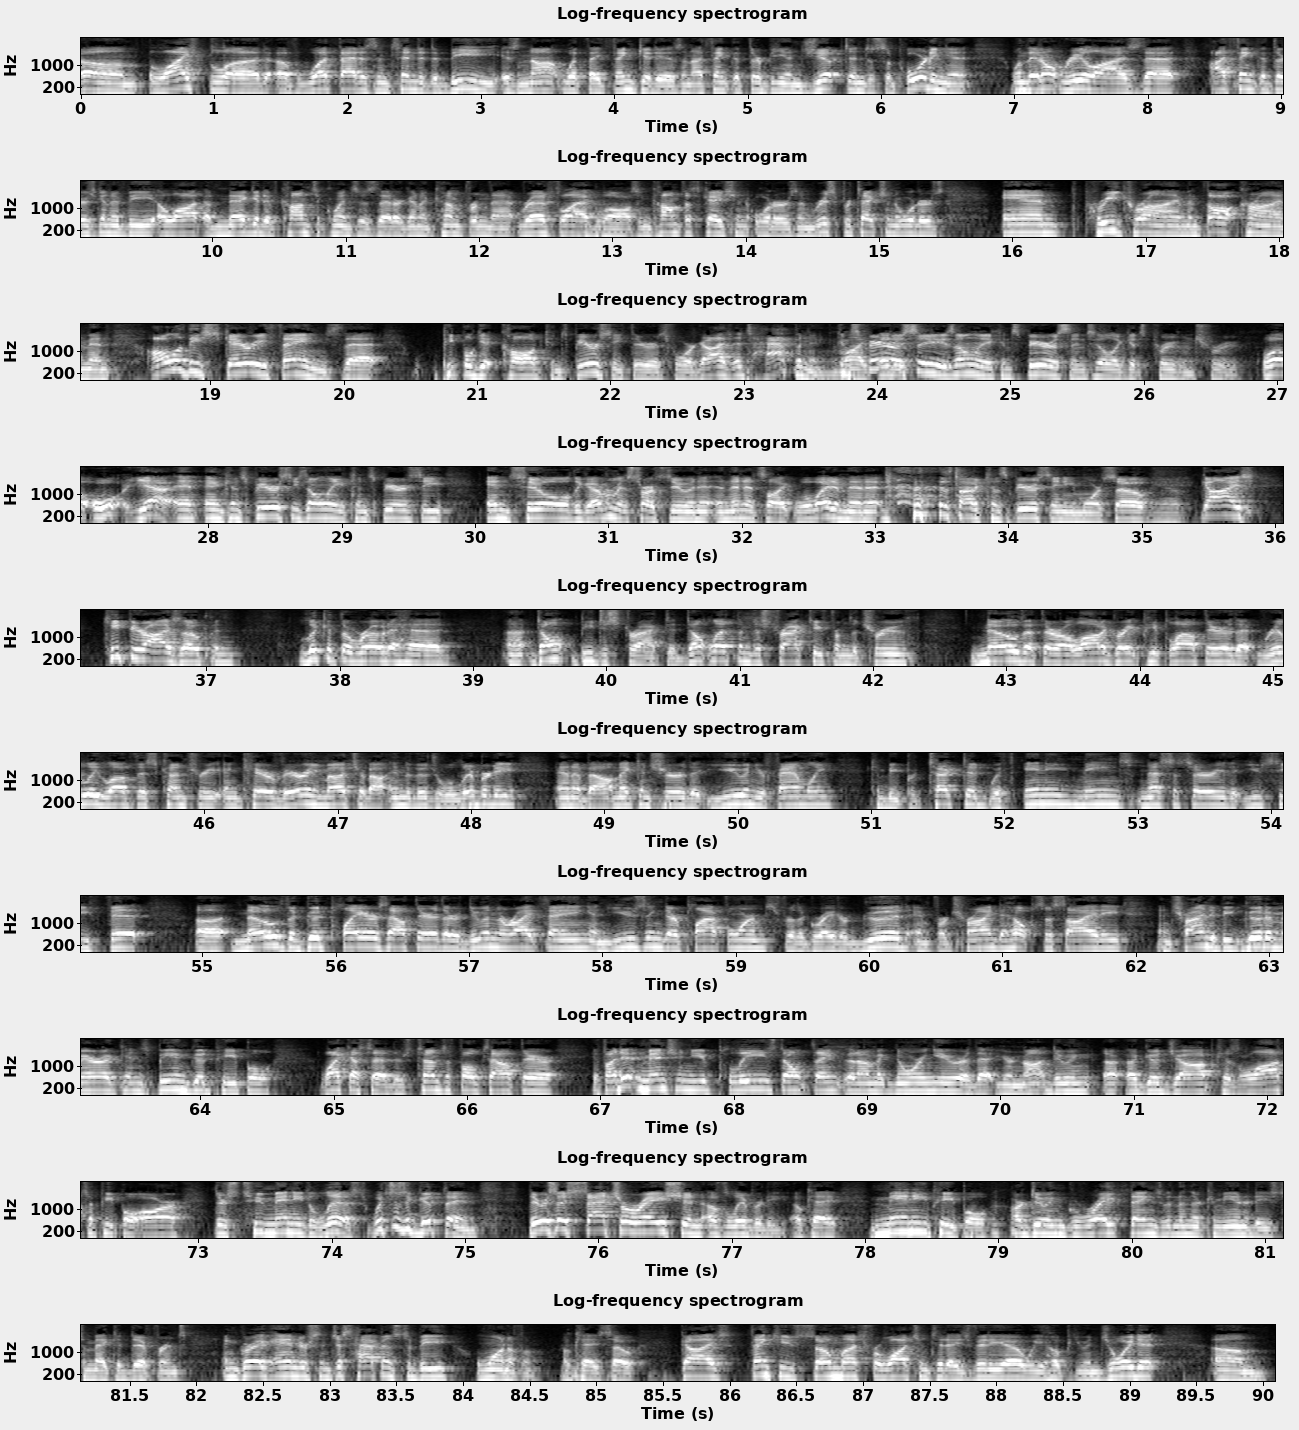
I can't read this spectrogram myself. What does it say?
um, lifeblood of what that is intended to be is not what they think it is. And I think that they're being gypped into supporting it when they don't realize that I think that there's going to be a lot of negative consequences that are going to come from that. Red flag laws and confiscation orders and risk protection orders and pre-crime and thought crime and all of these scary things that people get called conspiracy theorists for. Guys, it's happening. Like, it is- Conspiracy is only a conspiracy until it gets proven true. well, or, yeah, and, and conspiracy is only a conspiracy until the government starts doing it, and then it's like, well, wait a minute, it's not a conspiracy anymore. So, guys, keep your eyes open, look at the road ahead. Uh, don't be distracted. Don't let them distract you from the truth. Know that there are a lot of great people out there that really love this country and care very much about individual liberty and about making sure that you and your family can be protected with any means necessary that you see fit. Uh, know the good players out there that are doing the right thing and using their platforms for the greater good and for trying to help society and trying to be good Americans, being good people. Like I said, there's tons of folks out there. If I didn't mention you, please don't think that I'm ignoring you or that you're not doing a, a good job because lots of people are. There's too many to list, which is a good thing. There is a saturation of liberty, okay? Many people are doing great things within their communities to make a difference. And Greg Anderson just happens to be one of them, okay? So, guys, thank you so much for watching today's video. We hope you enjoyed it. Um,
